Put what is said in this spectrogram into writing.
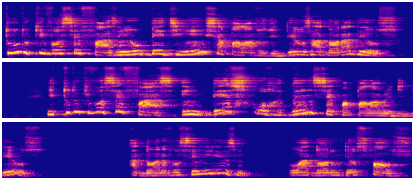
tudo que você faz em obediência à palavra de Deus adora a Deus. E tudo que você faz em discordância com a palavra de Deus adora você mesmo ou adora um Deus falso.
